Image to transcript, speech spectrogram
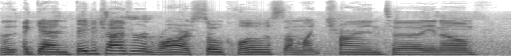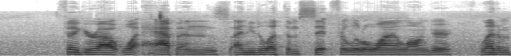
uh, Again, Baby Driver and Raw are so close. I'm like trying to, you know, figure out what happens. I need to let them sit for a little while longer. Let them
